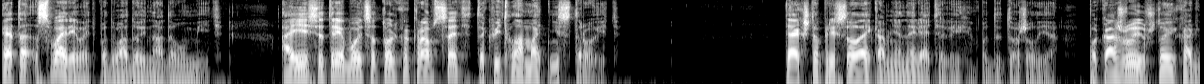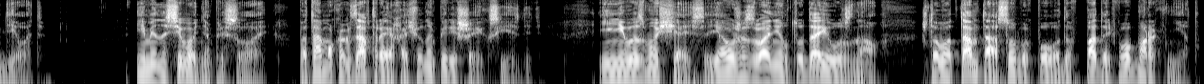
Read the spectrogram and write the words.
Это сваривать под водой надо уметь. А если требуется только кромсать, так ведь ломать не строить. Так что присылай ко мне нырятелей, — подытожил я. Покажу им, что и как делать. Именно сегодня присылай, потому как завтра я хочу на перешеек съездить. И не возмущайся, я уже звонил туда и узнал, что вот там-то особых поводов падать в обморок нет.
